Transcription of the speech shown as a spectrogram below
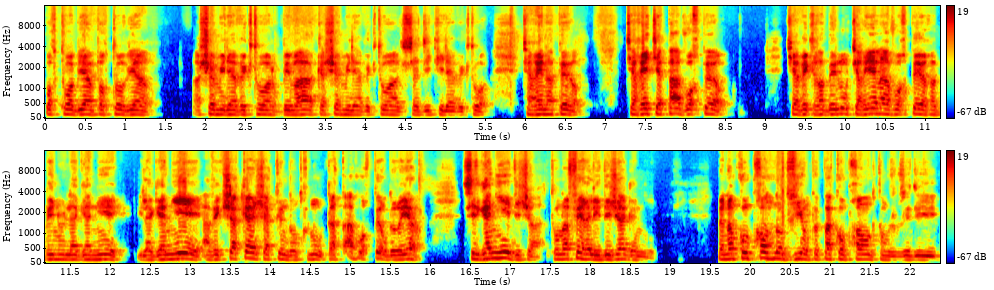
Porte-toi bien, porte-toi bien. Hachem, il est avec toi. Bimahak, Hachem, il est avec toi. Ça dit qu'il est avec toi. Tu n'as rien à peur. Tu n'as pas à avoir peur. Tu es avec Rabbeinu, tu n'as rien à avoir peur. Rabbeinu l'a gagné. Il a gagné avec chacun et chacune d'entre nous. Tu n'as pas à avoir peur de rien. C'est gagné déjà. Ton affaire, elle est déjà gagnée. Maintenant, comprendre notre vie, on ne peut pas comprendre, comme je vous ai dit,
